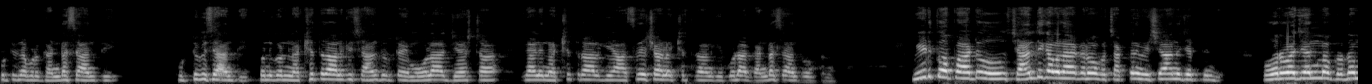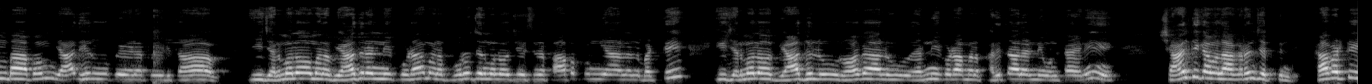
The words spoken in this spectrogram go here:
పుట్టినప్పుడు గండ శాంతి పుట్టుకు శాంతి కొన్ని కొన్ని నక్షత్రాలకి శాంతి ఉంటాయి. మూల జ్యేష్ఠ ఇలాంటి నక్షత్రాలకి అశ్లేష నక్షత్రానికి కూడా గండ శాంతి ఉంటుంది. వీటితో పాటు శాంతి కమలాకరం ఒక చక్కని విషయాన్ని చెప్పింది. పూర్వజన్మ కృతం పాపం వ్యాధి రూపేణ పీడిత. ఈ జన్మలో మన వ్యాధులన్నీ కూడా మన పూర్వజన్మలో చేసిన పాప పుణ్యాలను బట్టి ఈ జన్మలో వ్యాధులు రోగాలు అన్నీ కూడా మన ఫలితాలన్నీ ఉంటాయని శాంతి కమలాకరం చెప్పింది. కాబట్టి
